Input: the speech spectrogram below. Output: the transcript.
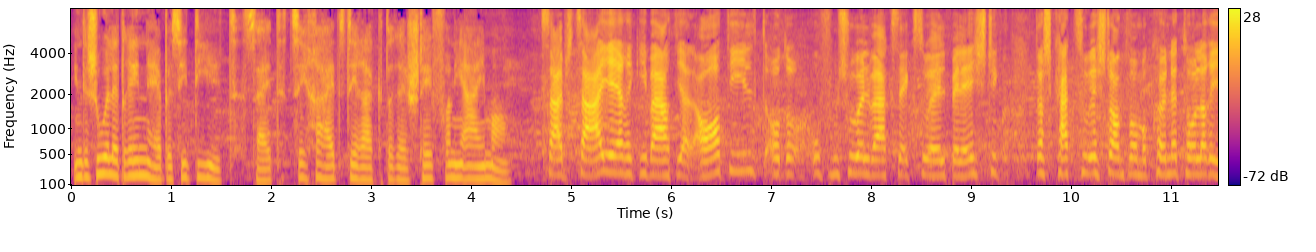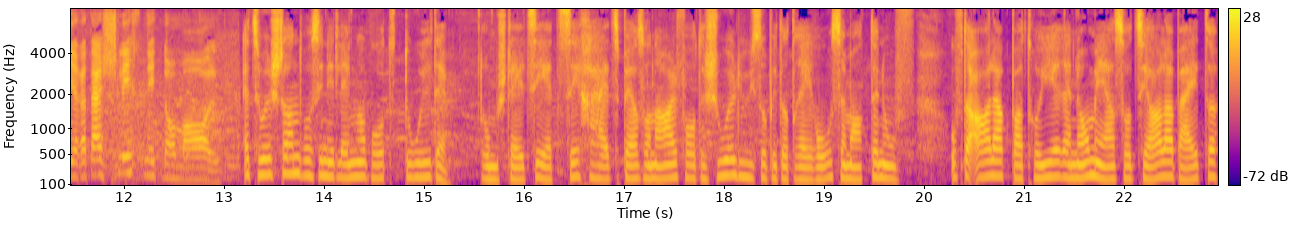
In der Schule drin haben sie dealt, sagt die Sicherheitsdirektorin Stefanie Eimer. Selbst Zehnjährige werden angedealt oder auf dem Schulweg sexuell belästigt. Das ist kein Zustand, den wir tolerieren können. Das ist schlicht nicht normal. Ein Zustand, den sie nicht länger dulden will. Darum stellt sie jetzt Sicherheitspersonal vor den Schulhäusern bei der drei Rosenmatten auf. Auf der Anlage patrouillieren noch mehr Sozialarbeiter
